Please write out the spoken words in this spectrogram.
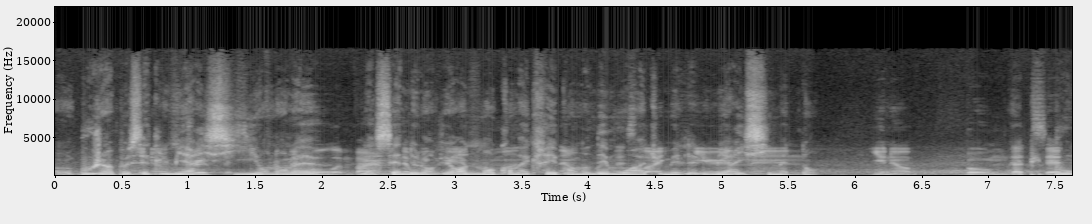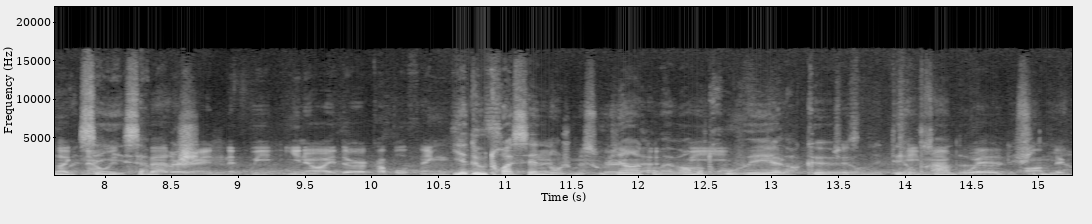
On bouge un peu cette lumière ici, on enlève la scène de l'environnement qu'on a créé pendant des mois, tu mets de la lumière ici maintenant. Et puis boum, ça y est, ça marche. Il y a deux ou trois scènes dont je me souviens qu'on a vraiment trouvé alors qu'on était en train de les finir.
